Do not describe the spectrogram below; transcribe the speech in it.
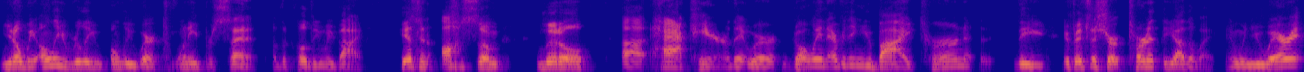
you know, we only really only wear 20% of the clothing we buy. He has an awesome little uh, hack here that we're going everything you buy, turn the if it's a shirt, turn it the other way. And when you wear it,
